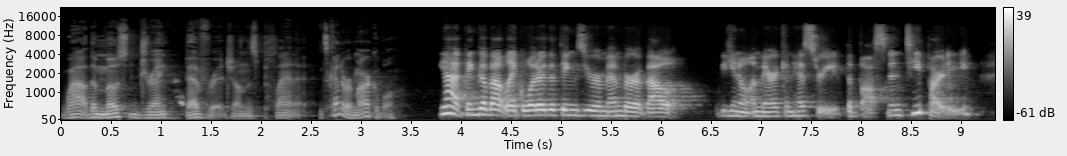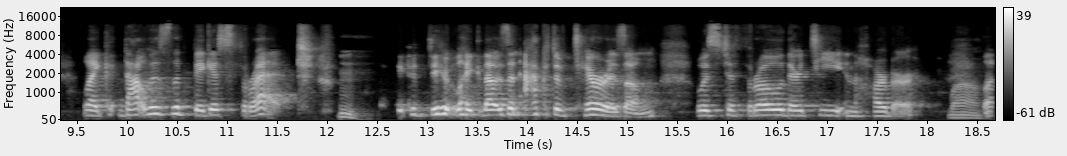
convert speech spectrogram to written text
Wow. The most drank beverage on this planet. It's kind of remarkable. Yeah. Think about like, what are the things you remember about, you know, American history? The Boston Tea Party, like that was the biggest threat hmm. they could do like that was an act of terrorism was to throw their tea in the harbor wow like,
